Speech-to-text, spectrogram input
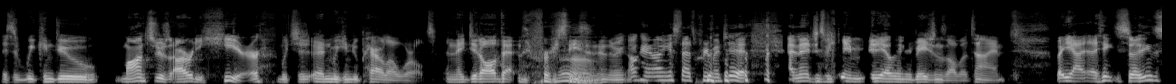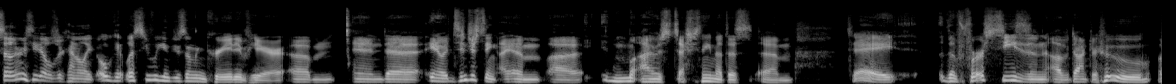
They said we can do monsters already here, which is, and we can do parallel worlds. And they did all that in the first Oh. season. And they're like, okay, well, I guess that's pretty much it. and then it just became alien invasions all the time. But yeah, I think so. I think the Southern Sea Devils are kind of like, okay, let's see if we can do something creative here. Um, and uh, you know, it's interesting. I am. Uh, I was actually thinking about this um, today. The first season of Doctor Who uh,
